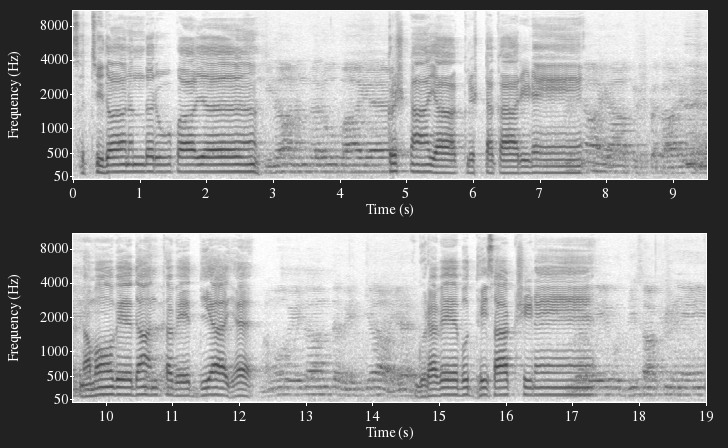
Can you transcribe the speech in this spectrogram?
सच्चिदानन्दरूपाय कृष्णाय क्लिष्टकारिणेष्ट नमो वेदान्तवेद्याय। गुरवे बुद्धिसाक्षिणे।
